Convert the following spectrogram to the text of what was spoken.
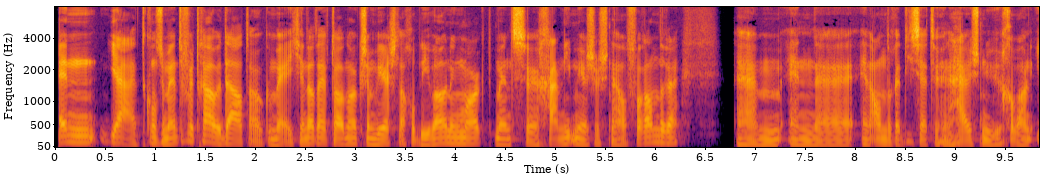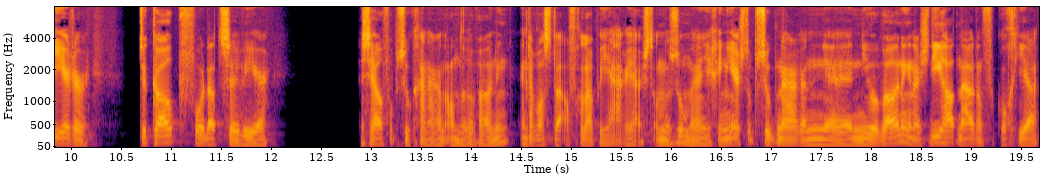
En ja, het consumentenvertrouwen daalt ook een beetje. En dat heeft dan ook zijn weerslag op die woningmarkt. Mensen gaan niet meer zo snel veranderen. Um, en, uh, en anderen die zetten hun huis nu gewoon eerder te koop voordat ze weer zelf op zoek gaan naar een andere woning. En dat was de afgelopen jaren juist andersom. Je ging eerst op zoek naar een uh, nieuwe woning. En als je die had, nou, dan verkocht je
